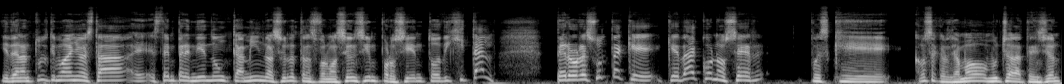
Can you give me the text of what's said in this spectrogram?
y durante el último año está, eh, está emprendiendo un camino hacia una transformación 100% digital. Pero resulta que, que da a conocer pues que cosa que nos llamó mucho la atención,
